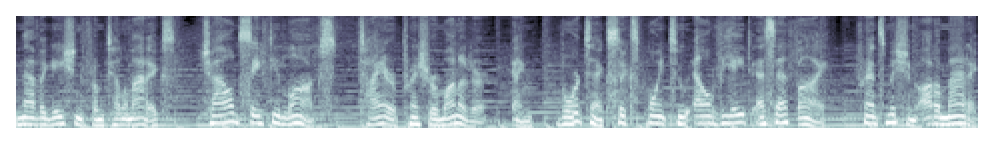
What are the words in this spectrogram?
navigation from telematics, child safety locks, tire pressure monitor, and Vortec 6.2 LV8 SFI, transmission automatic,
